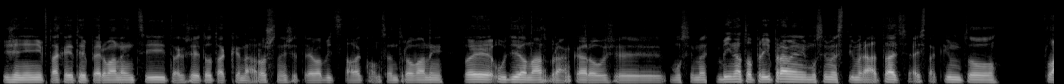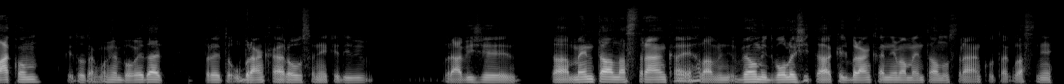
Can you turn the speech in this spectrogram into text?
čiže není v takej tej permanencii, takže je to také náročné, že treba byť stále koncentrovaný. To je údiel nás brankárov, že musíme byť na to pripravení, musíme s tým rátať aj s takýmto tlakom, keď to tak môžem povedať. Preto u brankárov sa niekedy vraví, že tá mentálna stránka je hlavne veľmi dôležitá. Keď bránka nemá mentálnu stránku, tak vlastne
